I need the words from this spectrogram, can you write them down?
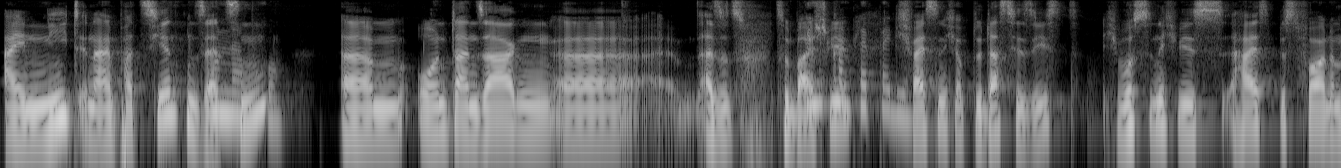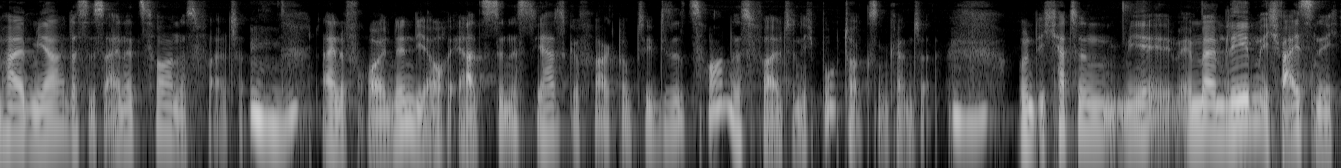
ein Need in einen Patienten 100 setzen. Ähm, und dann sagen, äh, also zu, zum ich Beispiel, dir. ich weiß nicht, ob du das hier siehst. Ich wusste nicht, wie es heißt bis vor einem halben Jahr. Das ist eine Zornesfalte. Mhm. Eine Freundin, die auch Ärztin ist, die hat gefragt, ob sie diese Zornesfalte nicht botoxen könnte. Mhm. Und ich hatte mir in meinem Leben, ich weiß nicht,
